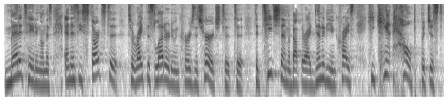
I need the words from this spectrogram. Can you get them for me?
Meditating on this. And as he starts to, to write this letter to encourage the church, to, to, to teach them about their identity in Christ, he can't help but just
